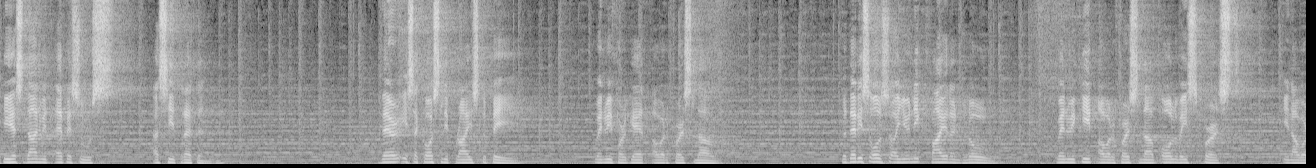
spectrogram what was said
He has done with Ephesus as he threatened. There is a costly price to pay when we forget our first love. But there is also a unique fire and glow when we keep our first love always first in our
